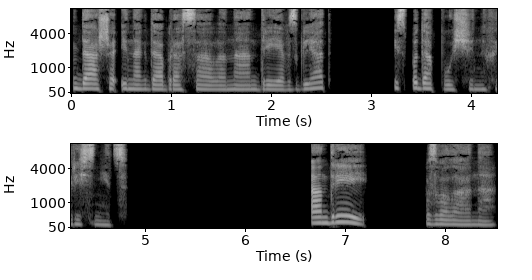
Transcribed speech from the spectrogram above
Даша иногда бросала на Андрея взгляд из-под опущенных ресниц. «Андрей!» — позвала она.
